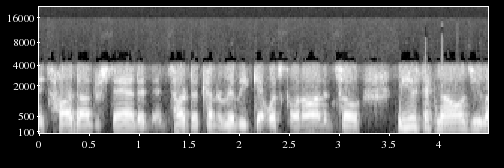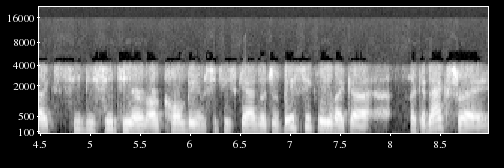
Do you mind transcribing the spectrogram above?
it's hard to understand and it's hard to kind of really get what's going on. And so we use technology like CBCT or, or cone beam CT scans, which is basically like a like an X-ray,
